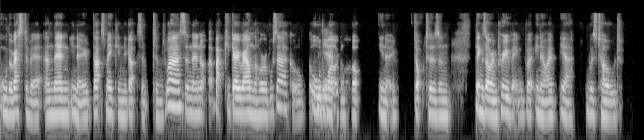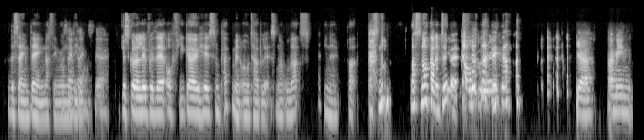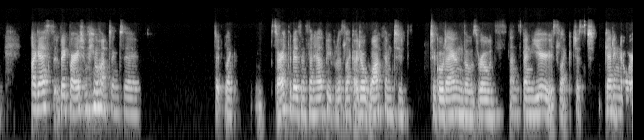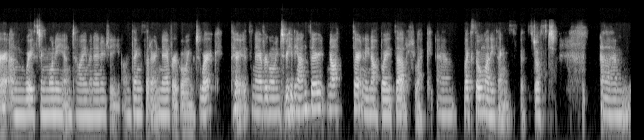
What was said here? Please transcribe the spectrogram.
all the rest of it. And then you know that's making your gut symptoms worse. And then back you go round the horrible circle. All the Yeah. while you've got you know doctors and things are improving. But you know i yeah was told the same thing. Nothing wrong with you. things. Yeah. just got to live with it. Off you go. Here's some peppermint oil tablets. I'm like well that's you know that that's not that's not going to do it. Yeah. I mean, I guess a big part of me wanting to, to like start the business and help people is like I don't want them to to go down those roads and spend years like just getting nowhere and wasting money and time and energy on things that are never going to work. There, it's never going to be the answer. Not certainly not by itself. Like um, like so many things. It's just um,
